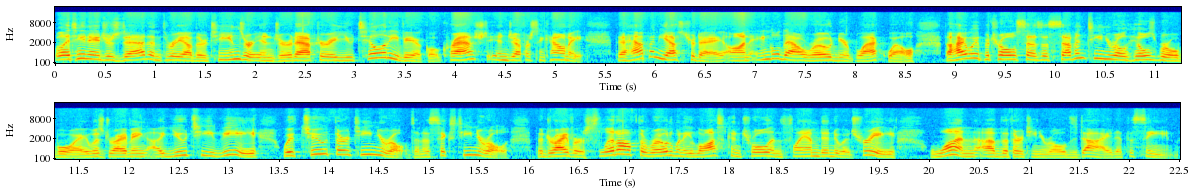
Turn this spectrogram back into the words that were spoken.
Well, a teenager's dead and three other teens are injured after a utility vehicle crashed in Jefferson County. That happened yesterday on Engledow Road near Blackwell. The Highway Patrol says a 17-year-old Hillsboro boy was driving a UTV with two 13-year-olds and a 16-year-old. The driver slid off the road when he lost control and slammed into a tree. One of the 13-year-olds died at the scene.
